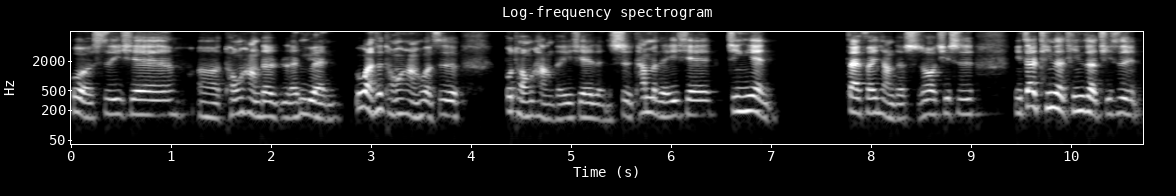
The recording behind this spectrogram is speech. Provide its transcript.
或者是一些呃同行的人员，不管是同行或者是不同行的一些人士，他们的一些经验，在分享的时候，其实你在听着听着，其实，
